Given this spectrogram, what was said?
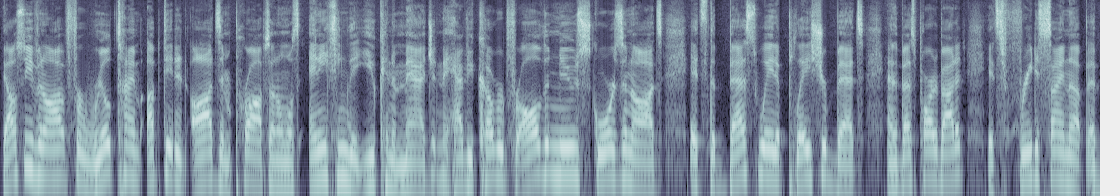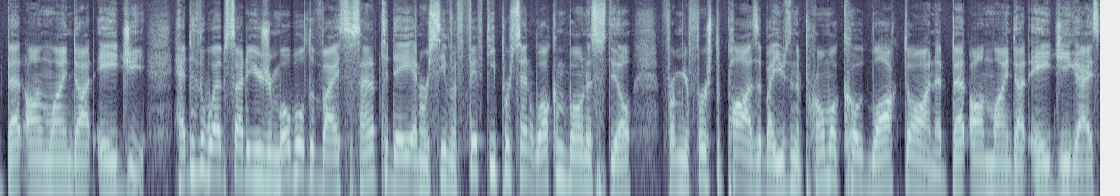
They also even offer real time updated odds and props on almost anything that you can imagine. They have you covered for all the news, scores, and odds. It's the best way to place your bets, and the best part about it, it's free to sign up at betonline.ag. Head to the website or use your mobile device to sign up today and receive a 50% welcome bonus still from your first deposit by using the promo code locked on at betonline.ag, guys.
